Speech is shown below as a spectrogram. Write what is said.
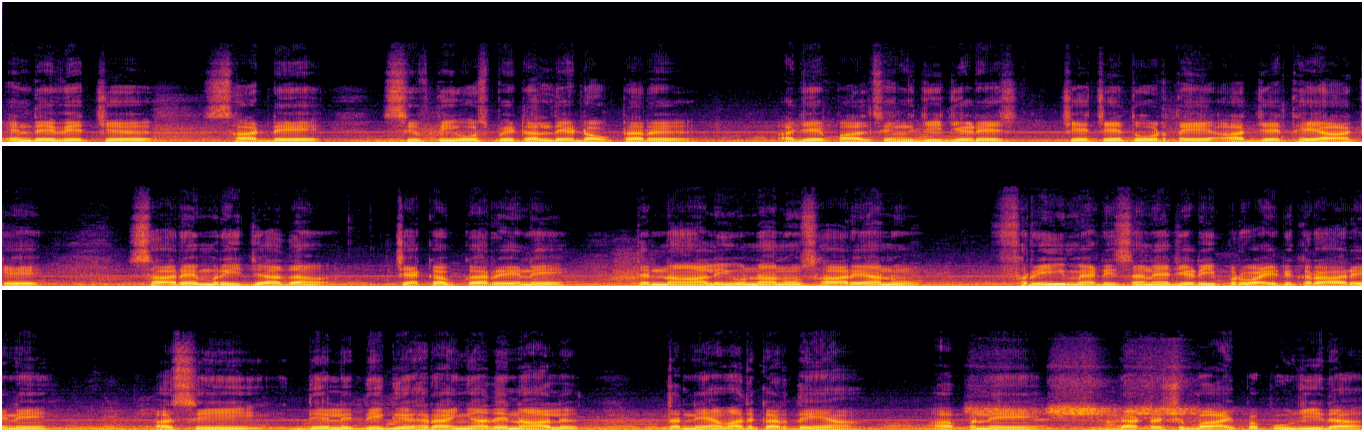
ਇਹਦੇ ਵਿੱਚ ਸਾਡੇ ਸਿਫਤੀ ਹਸਪੀਟਲ ਦੇ ਡਾਕਟਰ ਅਜੇਪਾਲ ਸਿੰਘ ਜੀ ਜਿਹੜੇ ਚੇਚੇ ਤੌਰ ਤੇ ਅੱਜ ਇੱਥੇ ਆ ਕੇ ਸਾਰੇ ਮਰੀਜ਼ਾਂ ਦਾ ਚੈੱਕਅਪ ਕਰ ਰਹੇ ਨੇ ਤੇ ਨਾਲ ਹੀ ਉਹਨਾਂ ਨੂੰ ਸਾਰਿਆਂ ਨੂੰ ਫ੍ਰੀ ਮੈਡੀਸਨ ਹੈ ਜਿਹੜੀ ਪ੍ਰੋਵਾਈਡ ਕਰਾ ਰਹੇ ਨੇ। ਅਸੀਂ ਦਿਲ ਦੀ ਗਹਿਰਾਈਆਂ ਦੇ ਨਾਲ ਧੰਨਵਾਦ ਕਰਦੇ ਹਾਂ ਆਪਣੇ ਡਾਕਟਰ ਸੁਭਾਸ਼ ਪੱਪੂ ਜੀ ਦਾ,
